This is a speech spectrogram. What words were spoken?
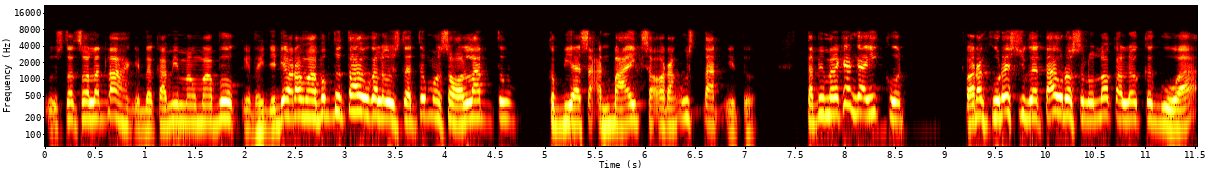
Ustadz sholat lah gitu, kami mau mabuk gitu. Jadi orang mabuk tuh tahu kalau Ustadz tuh mau sholat tuh kebiasaan baik seorang Ustadz gitu. Tapi mereka nggak ikut. Orang Quraisy juga tahu Rasulullah kalau ke gua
